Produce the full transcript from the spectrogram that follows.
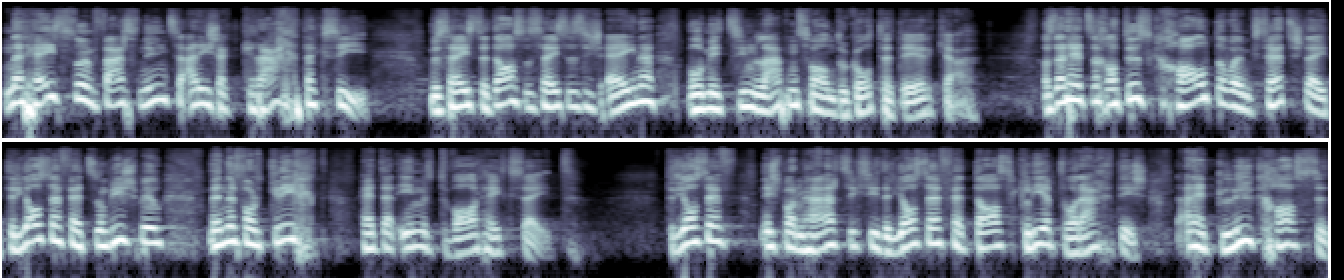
Und dann heisst es noch im Vers 19, er ist ein Gerechter. Was heisst denn das? Das heisst, es ist einer, der mit seinem Lebenswandel Gott hat ergegeben. Also er hat sich an das gehalten, was im Gesetz steht. Der Josef hat zum Beispiel, wenn er vor Gericht, hat er immer die Wahrheit gesagt. Der Josef ist barmherzig Der Josef hat das geliebt, was recht ist. Er hat die Leute gehasst.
